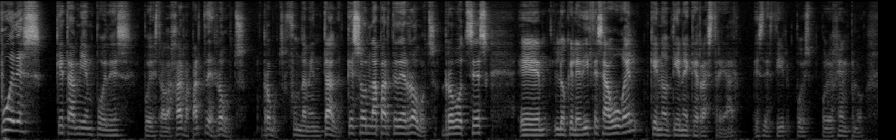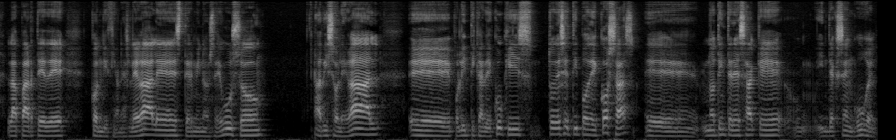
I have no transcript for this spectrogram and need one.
Puedes que también puedes puedes trabajar la parte de robots. Robots, fundamental. ¿Qué son la parte de robots? Robots es eh, lo que le dices a Google que no tiene que rastrear. Es decir, pues, por ejemplo, la parte de condiciones legales, términos de uso, aviso legal, eh, política de cookies, todo ese tipo de cosas, eh, no te interesa que indexen Google.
